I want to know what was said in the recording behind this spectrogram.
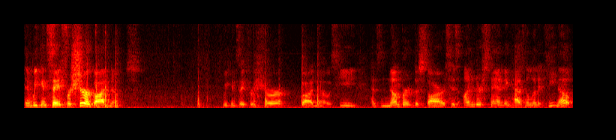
and we can say for sure God knows. We can say for sure God knows. He has numbered the stars, his understanding has no limit. He knows.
